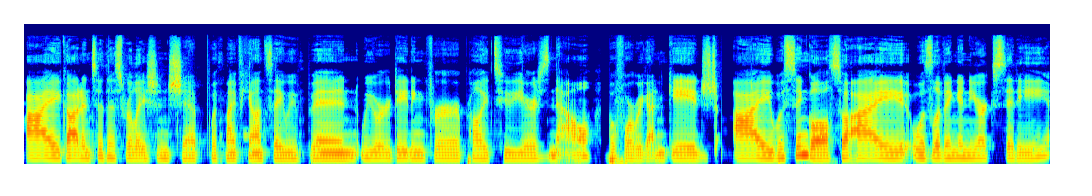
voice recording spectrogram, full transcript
I got into this relationship with my fiance, we've been we were dating for probably two years now. Before we got engaged, I was single, so I was living in New York City.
